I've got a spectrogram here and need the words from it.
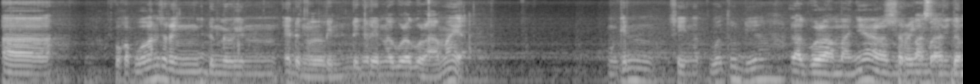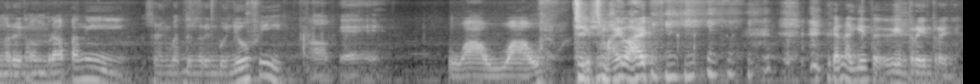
eh bokap gue kan sering dengerin eh dengerin dengerin lagu-lagu lama ya mungkin seingat gue tuh dia lagu lamanya lagu Sering banget di dengerin. tahun berapa nih sering banget dengerin Bon Jovi oke wow wow. It's my life. Kan lagi tuh intro intronya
